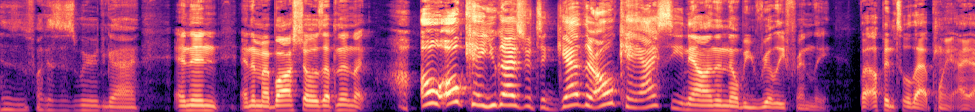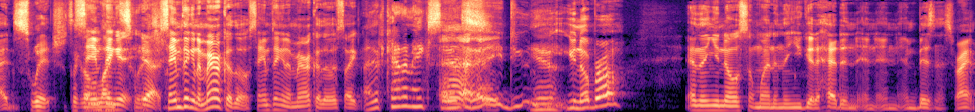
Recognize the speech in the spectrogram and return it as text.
who the fuck is this weird guy? And then and then my boss shows up and then like, oh, okay, you guys are together. Okay, I see now. And then they'll be really friendly. But up until that point, I, I Switch. It's like same a light thing. switch. Yeah, same thing in America though. Same thing in America though. It's like, It kind of makes sense. hey, do you Yeah. you know, bro? And then you know someone, and then you get ahead in in, in, in business, right?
